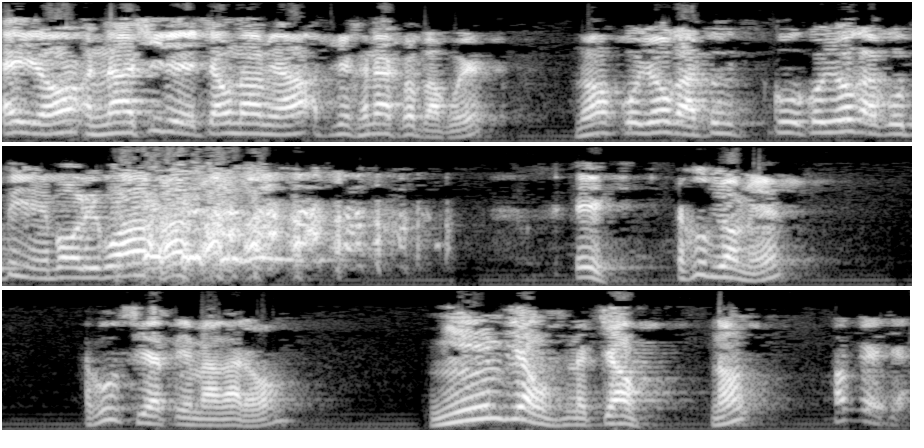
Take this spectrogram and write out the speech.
အဲ့တော့အနာရှိတဲ့အကြောင်းသားများအပြင်ခဏထွက်ပါကွယ်နော်ကိုယောဂသူကိုကိုယောဂကိုသိရင်ပေါ့လေကွာအေးအခုပြောမယ်အခုဆရာတင်มาကတော့ငင်းပြောင်နှစ်ကြောင်းနော်ဟုတ်ကဲ့ဆရာ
